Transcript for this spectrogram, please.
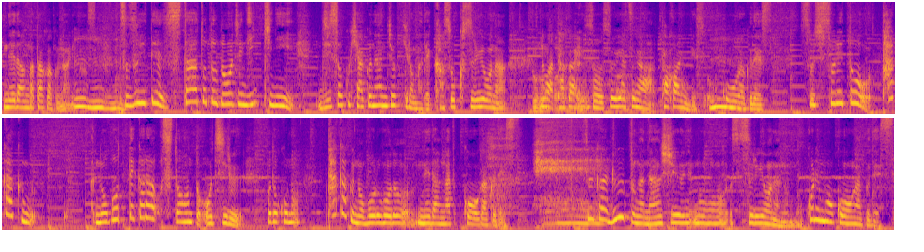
値段が高くなります、うんうんうん続いてスタートと同時に一気に時速百何十キロまで加速するようなのは高い、そうそういうやつが高いんですよ、高額です。そしてそれと高く登ってからストーンと落ちるほどこの高く登るほど値段が高額です。それからループが何周もするようなのもこれも高額です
